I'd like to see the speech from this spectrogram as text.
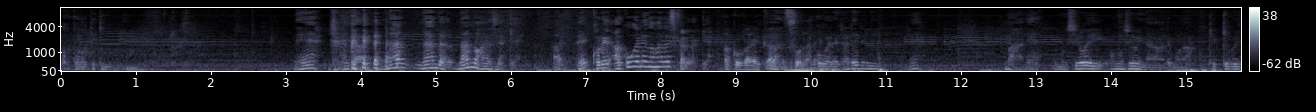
心的にも。ねなんか ななんだ何の話だっけ？あえこれ憧れの話からだっけ？憧れか、んそうだね。憧れられるね。まあね面白い面白いなでもな。結局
